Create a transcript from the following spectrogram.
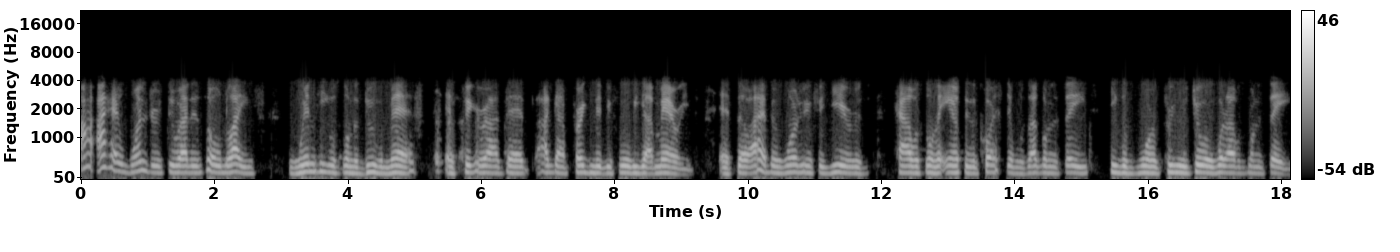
I, I had wondered throughout his whole life when he was going to do the math and figure out that I got pregnant before we got married. And so I had been wondering for years how I was going to answer the question. Was I going to say he was born premature what I was going to say?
